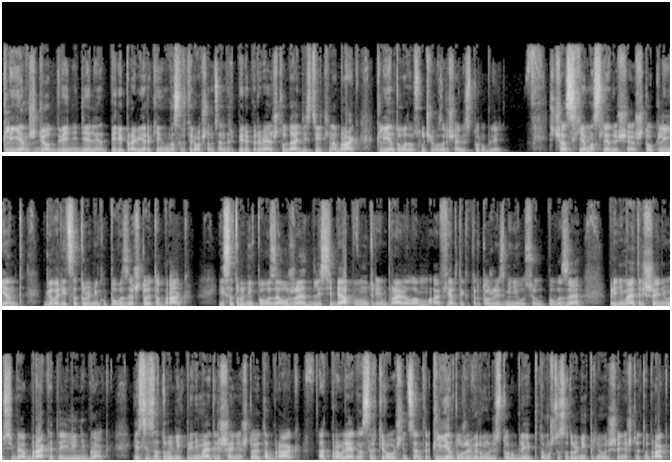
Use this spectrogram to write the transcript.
клиент ждет две недели перепроверки на сортировочном центре, перепроверяет, что да, действительно брак, клиенту в этом случае возвращали 100 рублей. Сейчас схема следующая, что клиент говорит сотруднику ПВЗ, что это брак, и сотрудник ПВЗ уже для себя по внутренним правилам оферты, которая тоже изменилась у ПВЗ, принимает решение у себя, брак это или не брак. Если сотрудник принимает решение, что это брак, отправляет на сортировочный центр, клиенту уже вернули 100 рублей, потому что сотрудник принял решение, что это брак,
